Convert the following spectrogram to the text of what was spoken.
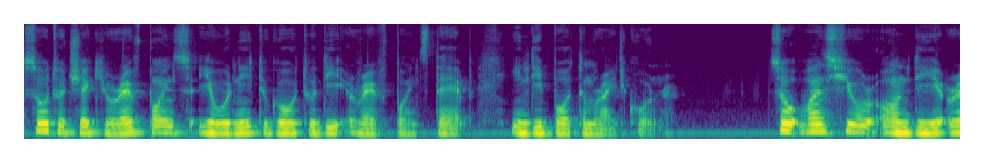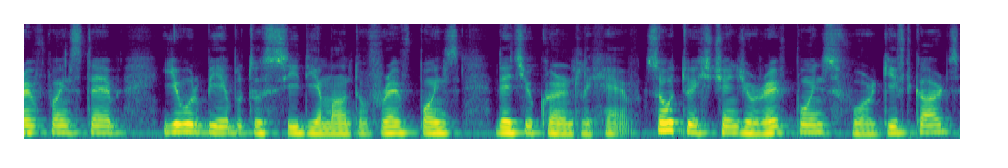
So to check your Rev points, you would need to go to the Rev points tab in the bottom right corner. So once you're on the Rev Points tab, you will be able to see the amount of Rev Points that you currently have. So to exchange your Rev Points for gift cards,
